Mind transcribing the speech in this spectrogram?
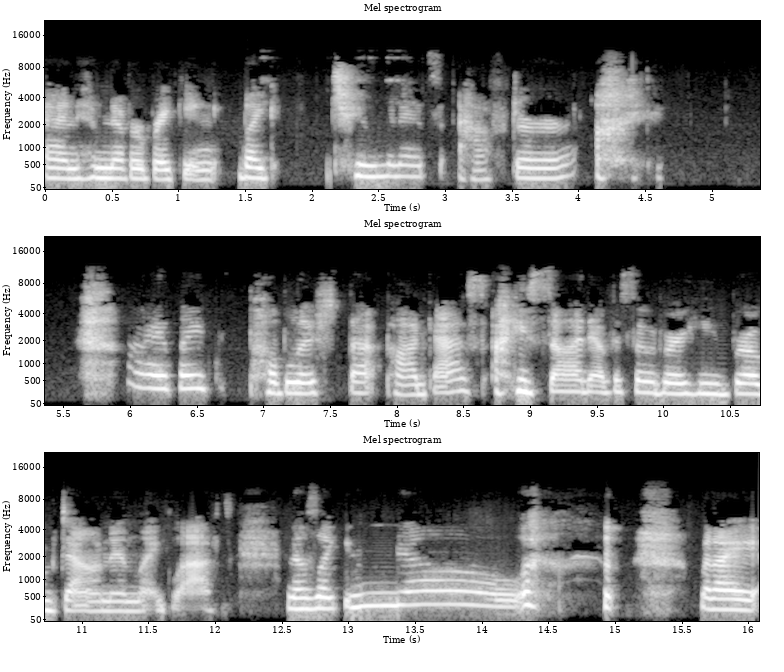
and him never breaking like two minutes after I I like published that podcast, I saw an episode where he broke down and like laughed. And I was like, no. but I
